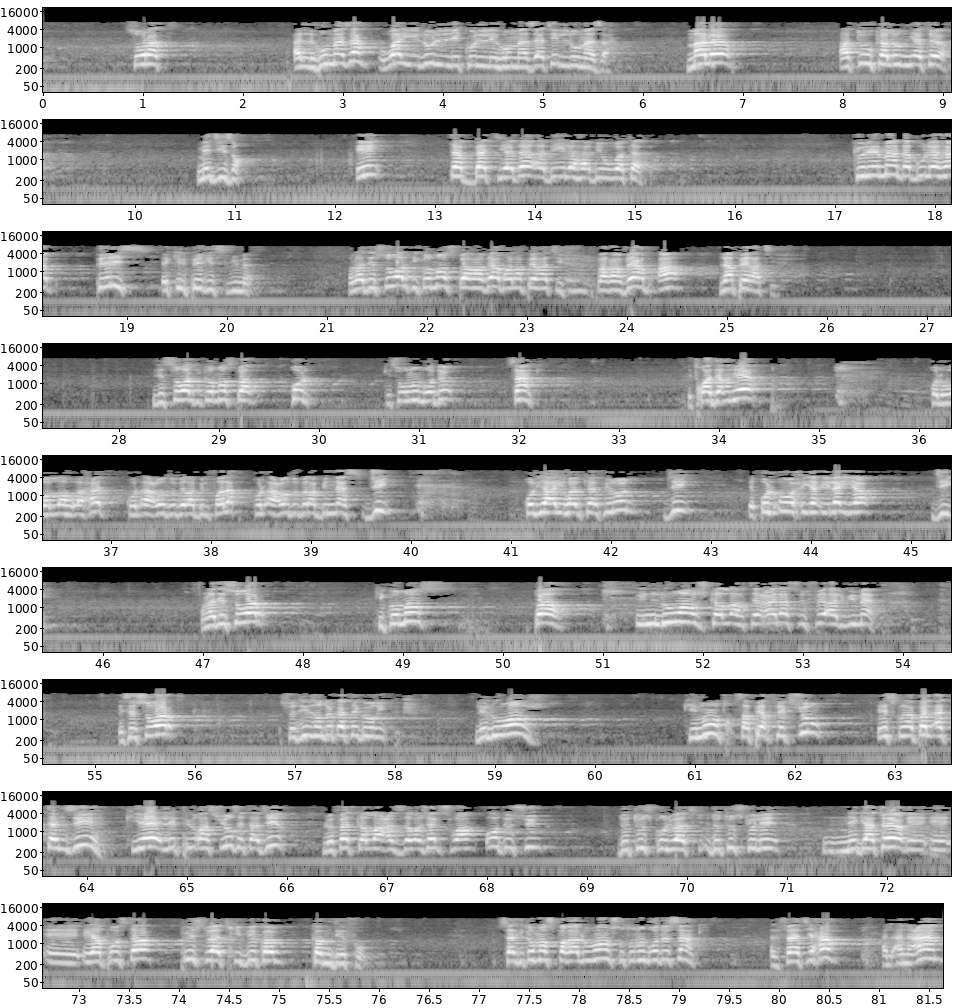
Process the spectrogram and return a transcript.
Surat Al-Humazah, Wailul likulli humazatil lumazah. Malheur à tout calomniateur, médisant. Et tabbat yada abi Que les mains d'Abu Lahab périssent et qu'il périsse lui-même. On a des sourds qui commencent par un verbe à l'impératif, par un verbe à l'impératif. Les sourds qui commencent par qul, qui sont au nombre de 5. Les trois dernières, قل يا أيها الكافرون dit et قل أوحي إلي dit on a des soirs qui commencent par une louange qu'Allah Ta'ala se fait à lui-même. Et ces soirs se divisent en deux catégories. Les louanges qui montrent sa perfection et ce qu'on appelle at-tanzih qui est l'épuration, c'est-à-dire le fait qu'Allah Azzawajal soit au-dessus de tout ce qu'on lui de tout ce que les négateur et, et, et, et apostat puissent lui attribuer comme, comme défaut. Celles qui commencent par la louange sont au nombre de cinq. Al-Fatiha, Al-An'am,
